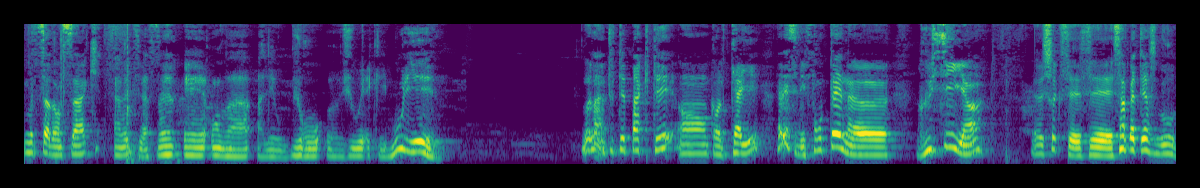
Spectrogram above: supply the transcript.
mettre ça dans le sac avec la fève et on va aller au bureau euh, jouer avec les bouliers. Voilà, tout est pacté en le cahier. Regardez, c'est des fontaines euh, Russie, hein. Euh, je crois que c'est Saint-Pétersbourg.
